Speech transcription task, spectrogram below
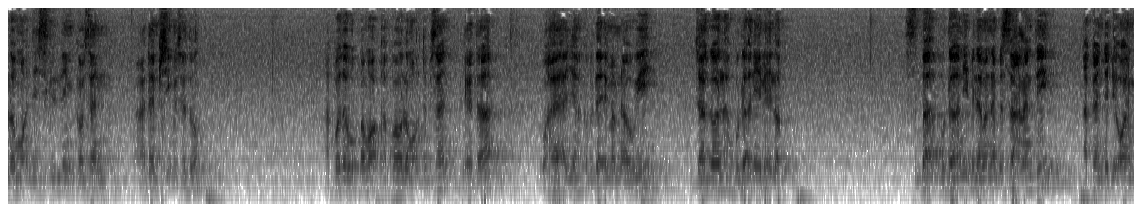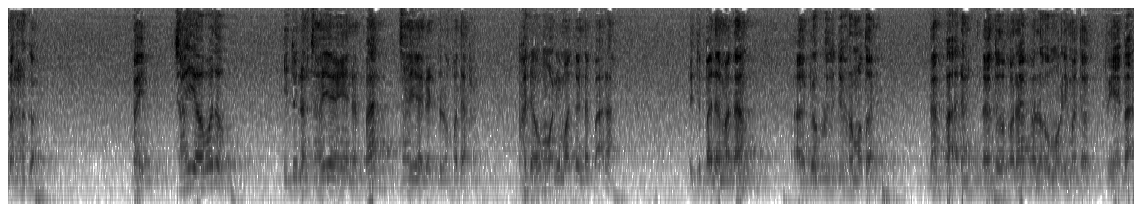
ulama di sekeliling kawasan uh, Damsyik masa tu. Apa tahu apa, apa ulama tu pesan? Dia kata, Wahai ayah kepada Imam Nawawi Jagalah budak ni elok-elok. Sebab budak ni bila mana besar nanti Akan jadi orang yang berharga. Baik. Cahaya apa tu? Itulah cahaya yang dapat Cahaya dari Tuhan Qadar. Pada umur lima tahun dapat lah. Itu pada malam uh, 27 Ramadan. Dapat dah dari Tuhan Qadar pada umur lima tahun. Itu yang hebat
